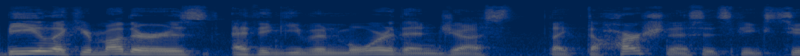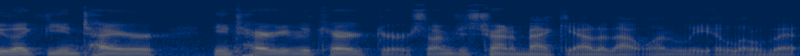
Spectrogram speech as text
be like your mother is i think even more than just like the harshness it speaks to like the entire the entirety of the character so i'm just trying to back you out of that one lee a little bit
